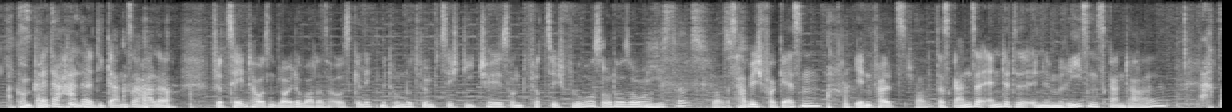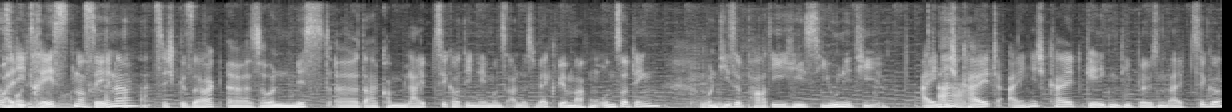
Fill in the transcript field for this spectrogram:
Die das komplette Halle, die ganze Halle. Für 10.000 Leute war das ausgelegt mit 150 DJs und 40 Floors oder so. Wie hieß das? Weißt Das habe ich vergessen. Jedenfalls, das Ganze endete in einem Riesenskandal, Ach, weil die die Dresdner Szene hat sich gesagt, äh, so ein Mist, äh, da kommen Leipziger, die nehmen uns alles weg, wir machen unser Ding. Mhm. Und diese Party hieß Unity. Einigkeit, Ah. Einigkeit gegen die bösen Leipziger.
